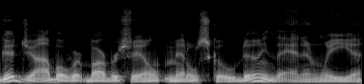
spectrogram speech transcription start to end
good job over at Barboursville Middle School doing that, and we. Uh,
